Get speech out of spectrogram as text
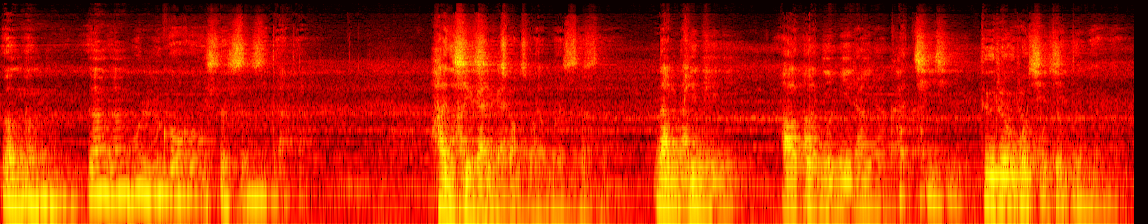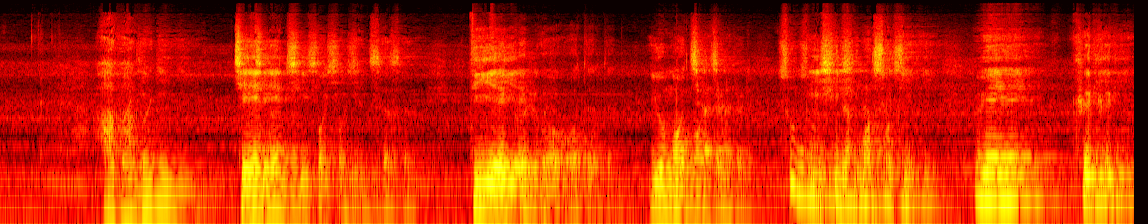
엉엉 울고 있었습니다. 한 시간 좀 넘어서 남편이 아버님이랑 같이 들어오시더군요. 아버님이 제 눈치 보시면서 뒤에 끌고 오던 유모차를 숨기시는 모습이 왜 그리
